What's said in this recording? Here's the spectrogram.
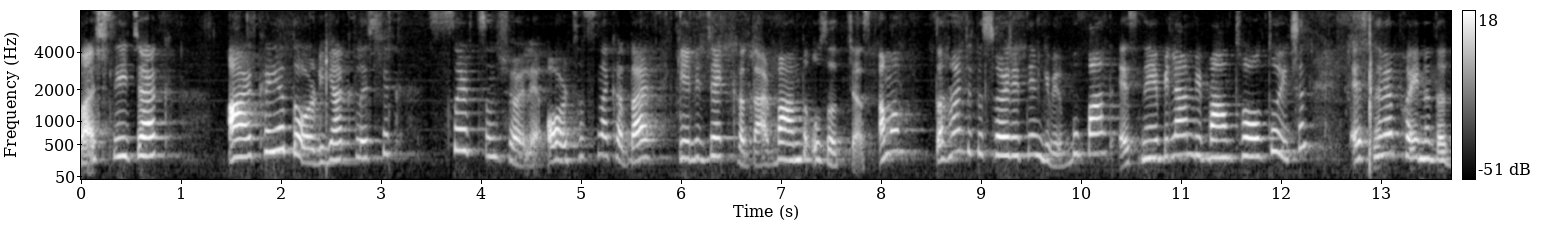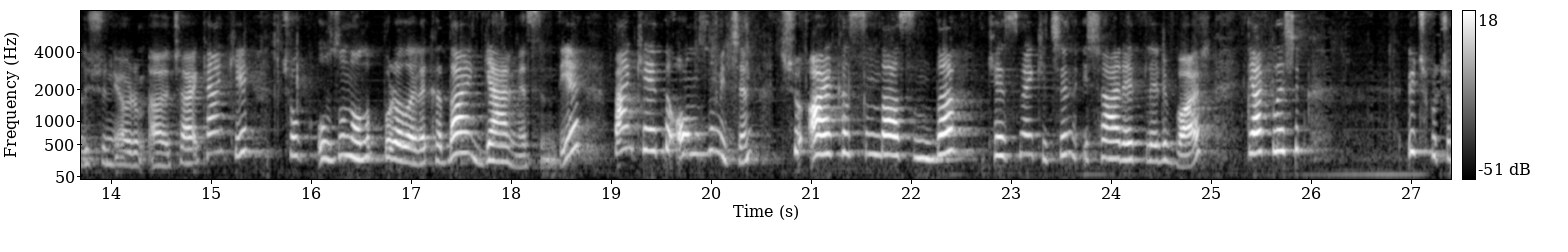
başlayacak. Arkaya doğru yaklaşık sırtın şöyle ortasına kadar gelecek kadar bandı uzatacağız. Ama daha önce de söylediğim gibi bu bant esneyebilen bir bant olduğu için esneme payını da düşünüyorum ölçerken ki çok uzun olup buralara kadar gelmesin diye. Ben kendi omzum için şu arkasında aslında kesmek için işaretleri var. Yaklaşık 3,5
